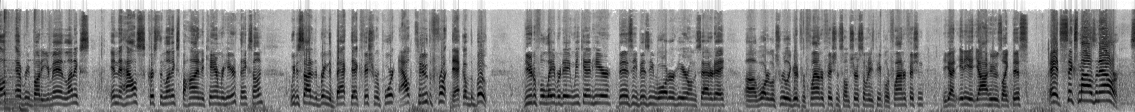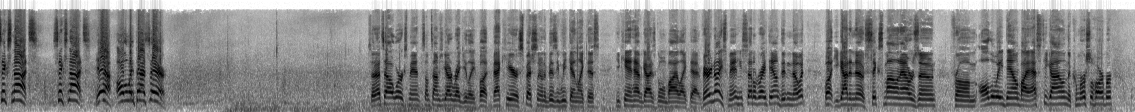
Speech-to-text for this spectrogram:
up, everybody? Your man Lenox in the house. Kristen Lenox behind the camera here. Thanks, hon. We decided to bring the back deck fishing report out to the front deck of the boat. Beautiful Labor Day weekend here. Busy, busy water here on the Saturday. Uh, water looks really good for flounder fishing, so I'm sure some of these people are flounder fishing. You got idiot yahoos like this. Hey, it's six miles an hour, six knots, six knots. Yeah, all the way past there. So that's how it works, man. Sometimes you got to regulate. But back here, especially on a busy weekend like this, you can't have guys going by like that. Very nice, man. He settled right down, didn't know it. But you got to know, six mile an hour zone from all the way down by Assateague Island, the commercial harbor,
